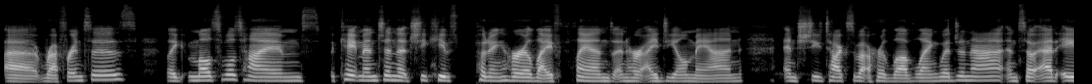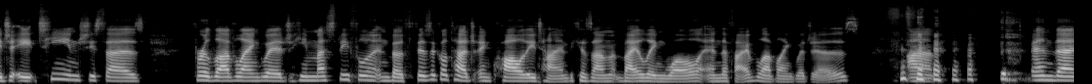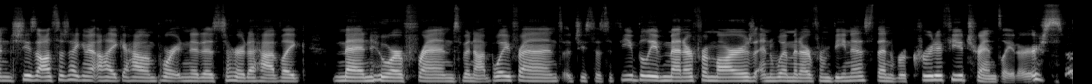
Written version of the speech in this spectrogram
uh references. Like multiple times kate mentioned that she keeps putting her life plans and her ideal man and she talks about her love language in that and so at age 18 she says for love language he must be fluent in both physical touch and quality time because i'm bilingual in the five love languages um, and then she's also talking about like how important it is to her to have like men who are friends but not boyfriends and she says if you believe men are from mars and women are from venus then recruit a few translators.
